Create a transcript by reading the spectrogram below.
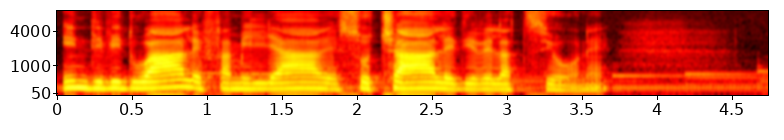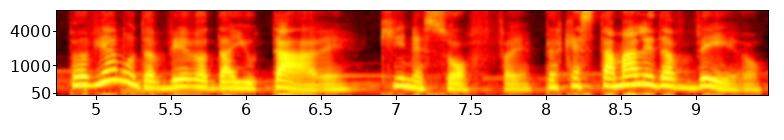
individuale, familiare, sociale, di relazione, proviamo davvero ad aiutare chi ne soffre perché sta male davvero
